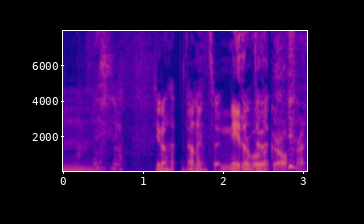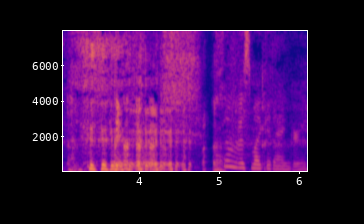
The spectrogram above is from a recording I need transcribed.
Mm. You don't don't Ne- answer. Neither Don't will do the it. girlfriend. Some of us might get angry.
